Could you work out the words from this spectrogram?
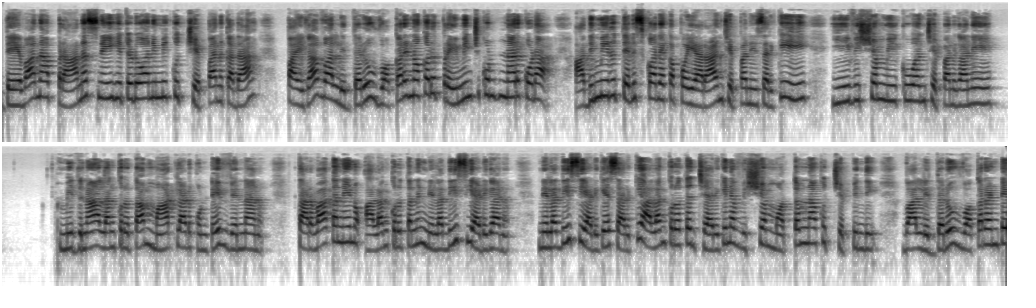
దేవా నా ప్రాణ స్నేహితుడు అని మీకు చెప్పాను కదా. పైగా వాళ్ళిద్దరూ ఒకరినొకరు ప్రేమించుకుంటున్నారు కూడా. అది మీరు తెలుసుకోలేకపోయారా అని చెప్పనేసరికి ఈ విషయం మీకు అని చెప్పాను కానీ మిథున అలంకృత మాట్లాడుకుంటే విన్నాను. తర్వాత నేను అలంకృతని నిలదీసి అడిగాను. నిలదీసి అడిగేసరికి అలంకృత జరిగిన విషయం మొత్తం నాకు చెప్పింది. వాళ్ళిద్దరూ ఒకరంటే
